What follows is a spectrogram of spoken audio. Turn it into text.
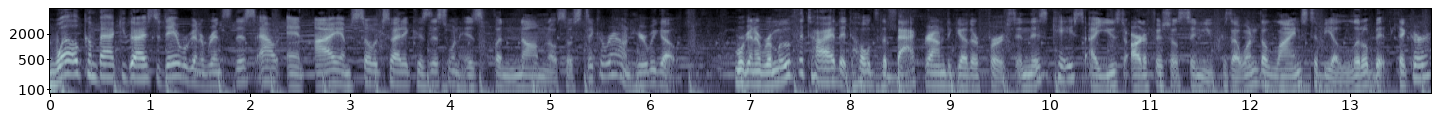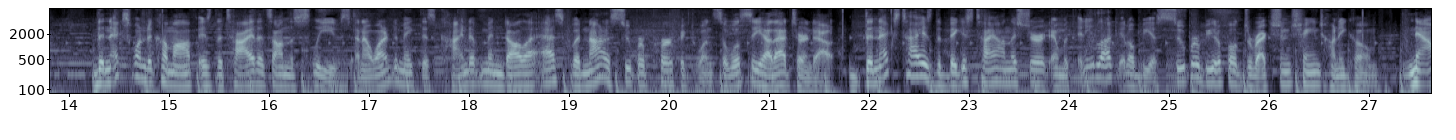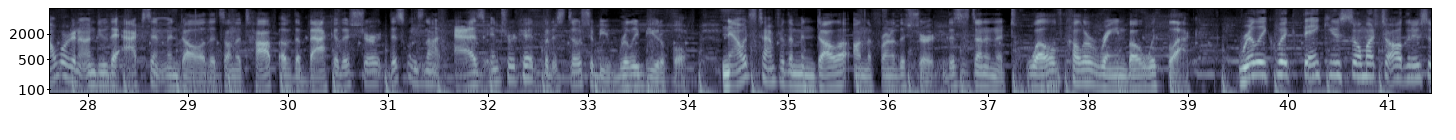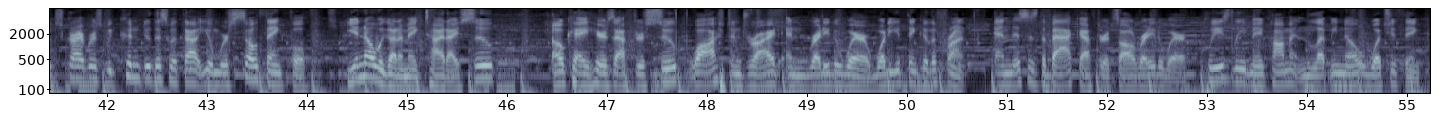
Welcome back, you guys. Today we're going to rinse this out, and I am so excited because this one is phenomenal. So stick around. Here we go. We're going to remove the tie that holds the background together first. In this case, I used artificial sinew because I wanted the lines to be a little bit thicker the next one to come off is the tie that's on the sleeves, and I wanted to make this kind of mandala-esque, but not a super perfect one, so we'll see how that turned out. The next tie is the biggest tie on the shirt, and with any luck, it'll be a super beautiful direction change honeycomb. Now we're gonna undo the accent mandala that's on the top of the back of the shirt. This one's not as intricate, but it still should be really beautiful. Now it's time for the mandala on the front of the shirt. This is done in a 12 color rainbow with black. Really quick, thank you so much to all the new subscribers. We couldn't do this without you, and we're so thankful. You know we gotta make tie-dye soup. Okay, here's after soup, washed and dried and ready to wear. What do you think of the front? And this is the back after it's all ready to wear. Please leave me a comment and let me know what you think.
